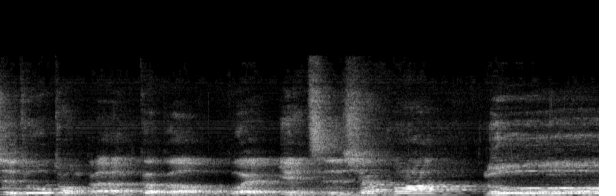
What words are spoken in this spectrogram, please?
四诸众等，个个无贵，言辞香花如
